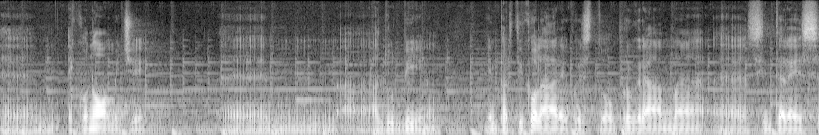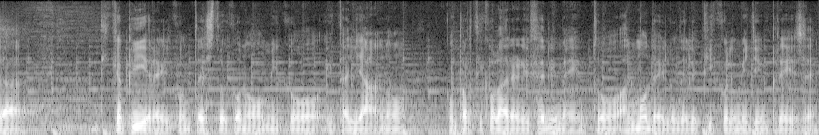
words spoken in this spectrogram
eh, economici eh, ad Urbino. In particolare questo programma eh, si interessa di capire il contesto economico italiano con particolare riferimento al modello delle piccole e medie imprese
